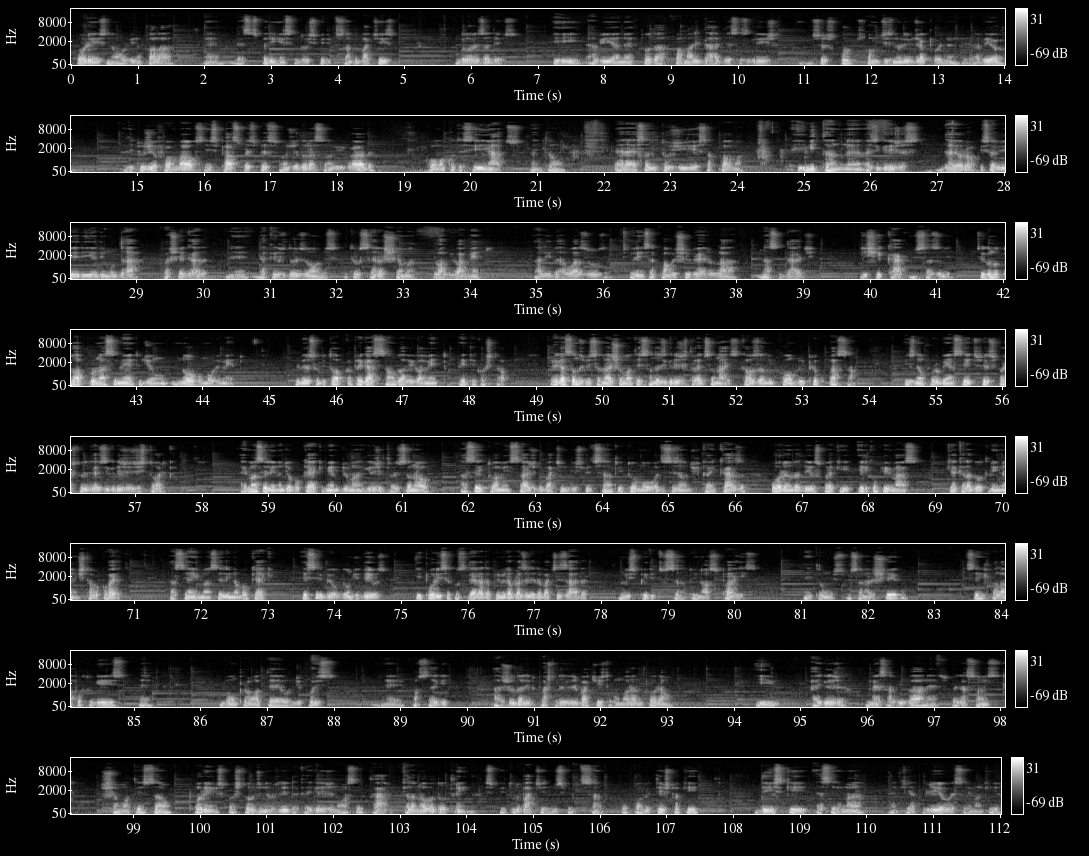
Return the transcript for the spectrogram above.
porém não ouviram falar né, dessa experiência do Espírito Santo do batismo. Glórias a Deus. E havia né, toda a formalidade dessas igrejas nos seus cultos, como diz no livro de apoio. Né? Havia a liturgia formal, sem espaço para expressões de adoração avivada, como acontecia em Atos. Né? Então, era essa liturgia, essa forma, imitando né, as igrejas da Europa. Isso haveria de mudar com a chegada né, daqueles dois homens que trouxeram a chama do avivamento ali da Rua Azusa, experiência a qual estiveram lá na cidade de Chicago, nos Estados Unidos. Segundo tópico, o nascimento de um novo movimento. Primeiro subtópico, a pregação do avivamento pentecostal. A pregação dos missionários chamou a atenção das igrejas tradicionais, causando incômodo e preocupação. Eles não foram bem aceitos pelos pastores das igrejas históricas. A irmã Celina de Albuquerque, membro de uma igreja tradicional, aceitou a mensagem do batismo do Espírito Santo e tomou a decisão de ficar em casa orando a Deus para que ele confirmasse que aquela doutrina estava correta. Assim, a irmã Celina Albuquerque recebeu o dom de Deus e por isso é considerada a primeira brasileira batizada no Espírito Santo em nosso país. Então, os missionários chegam sem falar português, né, vão para um hotel, depois né, conseguem ajuda ali do pastor da igreja batista, vão morar no porão e a igreja começa a avivar, né, as pregações chamam a atenção, porém os pastores e os líderes daquela igreja não aceitaram aquela nova doutrina a respeito do batismo Espírito Santo. Conforme o texto aqui diz que essa irmã né, que acolheu, essa irmã que,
